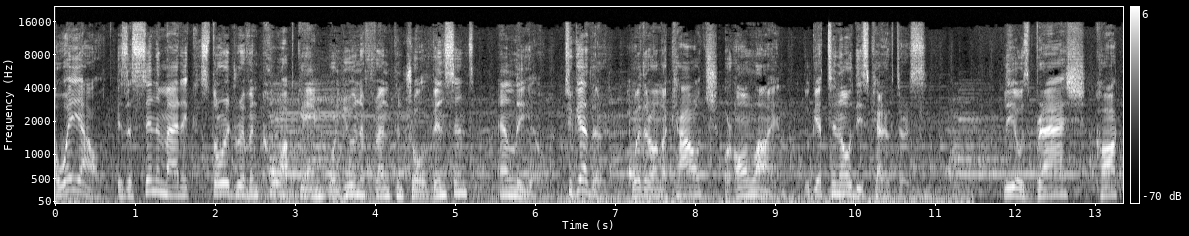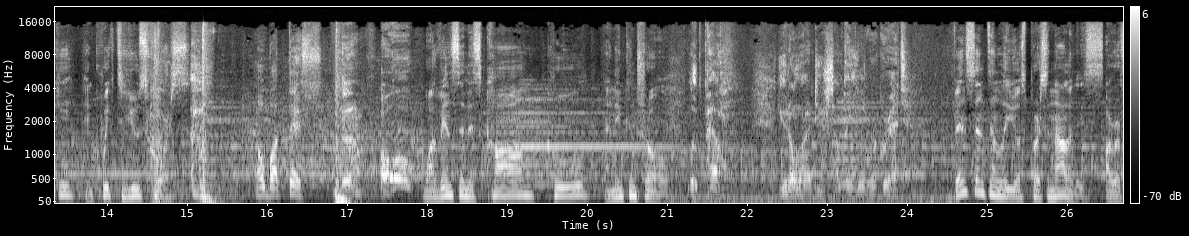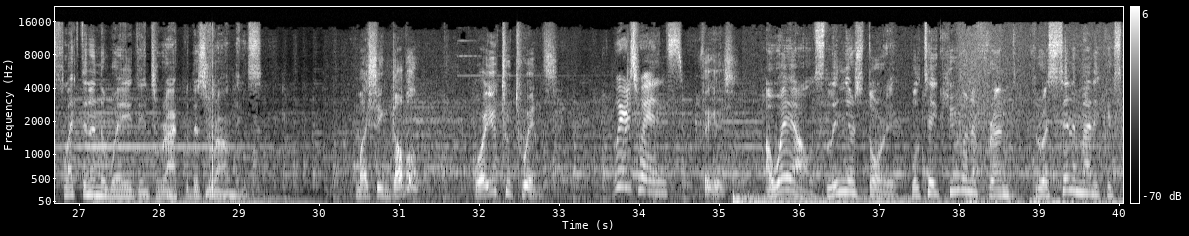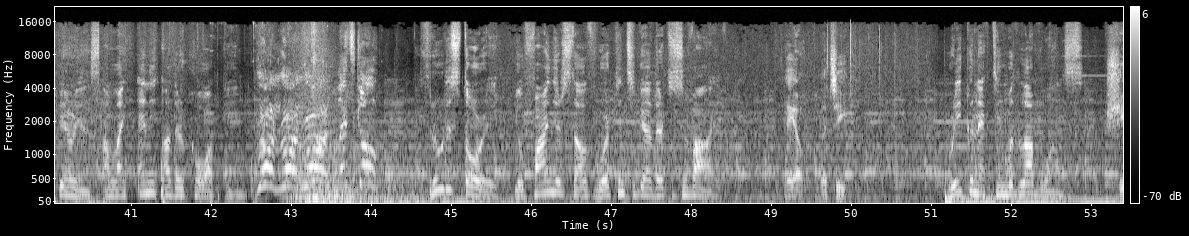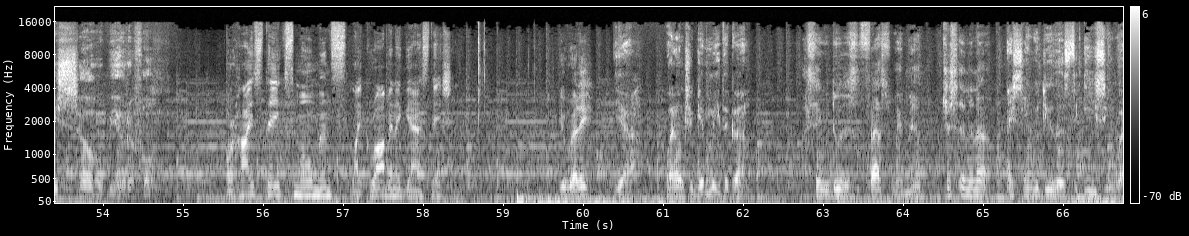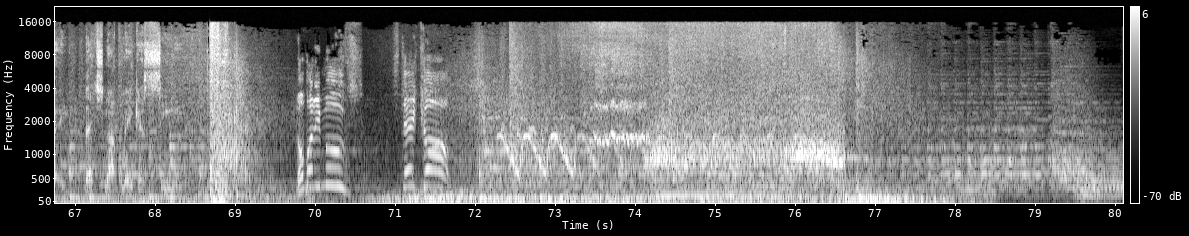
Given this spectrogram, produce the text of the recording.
A Way Out is a cinematic, story-driven co-op game where you and a friend control Vincent and Leo. Together, whether on a couch or online, you'll get to know these characters. Leo is brash, cocky, and quick to use force, How about this? while Vincent is calm, cool, and in control. Look, pal, you don't want to do something you'll regret. Vincent and Leo's personalities are reflected in the way they interact with their surroundings. Am I seeing double? Or are you two twins? We're twins. Figures. A Way Out's linear story will take you and a friend through a cinematic experience unlike any other co-op game. Run, run, run! Let's go! Through the story, you'll find yourself working together to survive, Leo, let's eat. reconnecting with loved ones, She's so beautiful. or high stakes moments like robbing a gas station. You ready? Yeah. Why don't you give me the gun? I say we do this the fast way, man. Just in and out. I say we do this the easy way. Let's not make a scene. Nobody moves! Stay calm!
